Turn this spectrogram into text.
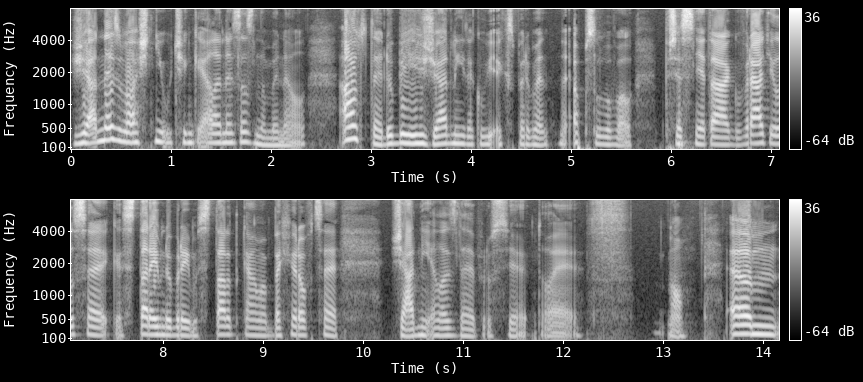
žádné zvláštní účinky ale nezaznamenal a od té doby již žádný takový experiment neabsolvoval. Přesně tak, vrátil se ke starým dobrým startkám a Becherovce, žádný LSD prostě, to je no. Um,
